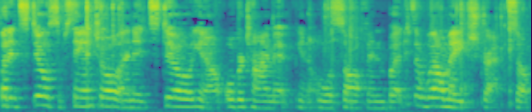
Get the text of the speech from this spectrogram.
but it's still substantial and it's still, you know, over time it, you know, will soften, but it's a well-made strap. So,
